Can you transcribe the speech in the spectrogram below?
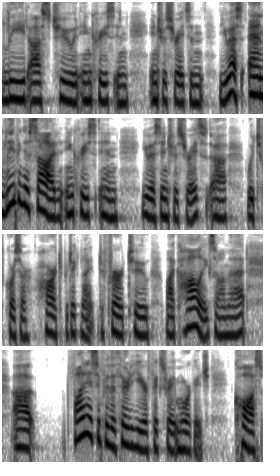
lead us to an increase in interest rates in the U.S. And leaving aside an increase in U.S. interest rates, uh, which of course are hard to predict, and I defer to my colleagues on that. Uh, financing for the 30 year fixed rate mortgage costs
